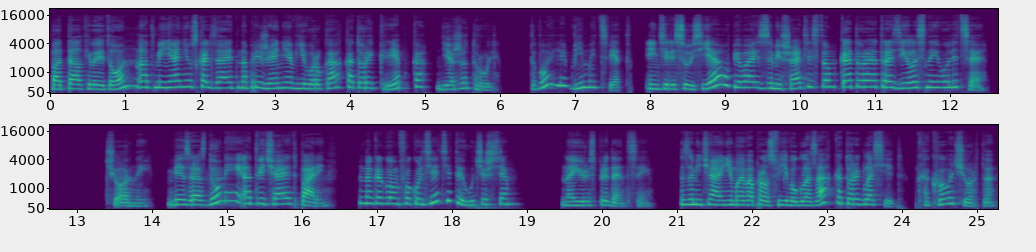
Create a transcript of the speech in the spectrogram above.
Подталкивает он, от меня не ускользает напряжение в его руках, который крепко держит руль. Твой любимый цвет. Интересуюсь я, упиваясь замешательством, которое отразилось на его лице. Черный. Без раздумий отвечает парень. На каком факультете ты учишься? На юриспруденции. Замечаю немой вопрос в его глазах, который гласит. «Какого черта?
